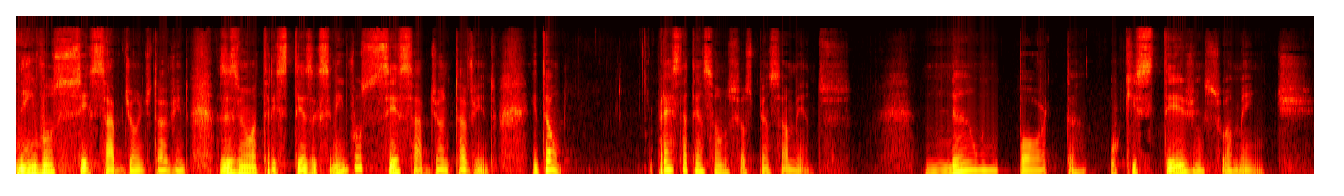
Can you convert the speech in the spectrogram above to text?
nem você sabe de onde está vindo. Às vezes vem uma tristeza que nem você sabe de onde está vindo. Então, presta atenção nos seus pensamentos. Não importa o que esteja em sua mente,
